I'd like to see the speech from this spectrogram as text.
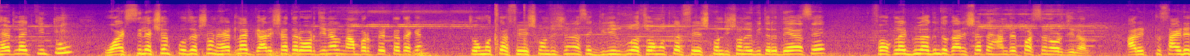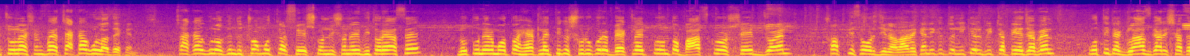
হেডলাইট কিন্তু হোয়াইট সিলেকশন প্রজেকশন হেডলাইট গাড়ির সাথে অরিজিনাল নাম্বার প্লেটটা দেখেন। চমৎকার ফ্রেশ কন্ডিশন আছে গ্রিলগুলো চমৎকার ফ্রেশ কন্ডিশনের ভিতরে দেওয়া আছে। ফকলাইটগুলো কিন্তু গাড়ির সাথে হান্ড্রেড পার্সেন্ট অরিজিনাল আর একটু সাইডে চলে আসেন ভাই চাকাগুলো দেখেন। চাকাগুলো কিন্তু চমৎকার ফ্রেশ কন্ডিশনের ভিতরে আছে। নতুনের মতো হেডলাইট থেকে শুরু করে ব্যাকলাইট পর্যন্ত বাস ক্রো শেপ জয়েন্ট সব কিছু অরিজিনাল আর এখানে কিন্তু নিকেল বিটটা পেয়ে যাবেন প্রতিটা গ্লাস গাড়ির সাথে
